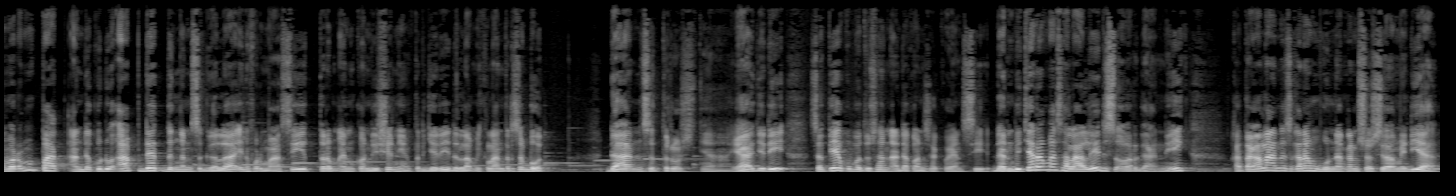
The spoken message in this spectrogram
Nomor empat, Anda kudu update dengan segala informasi term and condition yang terjadi dalam iklan tersebut dan seterusnya ya. Jadi setiap keputusan ada konsekuensi. Dan bicara masalah leads organik, katakanlah Anda sekarang menggunakan sosial media.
